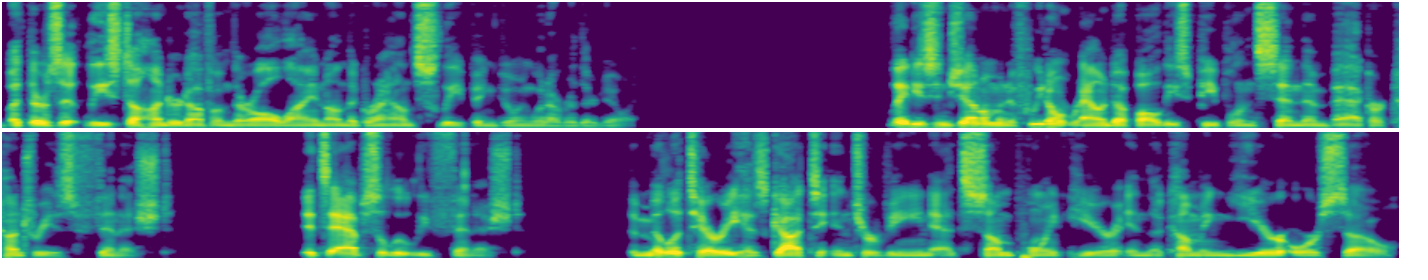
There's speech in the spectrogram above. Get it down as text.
But there's at least a hundred of them. They're all lying on the ground, sleeping, doing whatever they're doing. Ladies and gentlemen, if we don't round up all these people and send them back, our country is finished. It's absolutely finished. The military has got to intervene at some point here in the coming year or so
